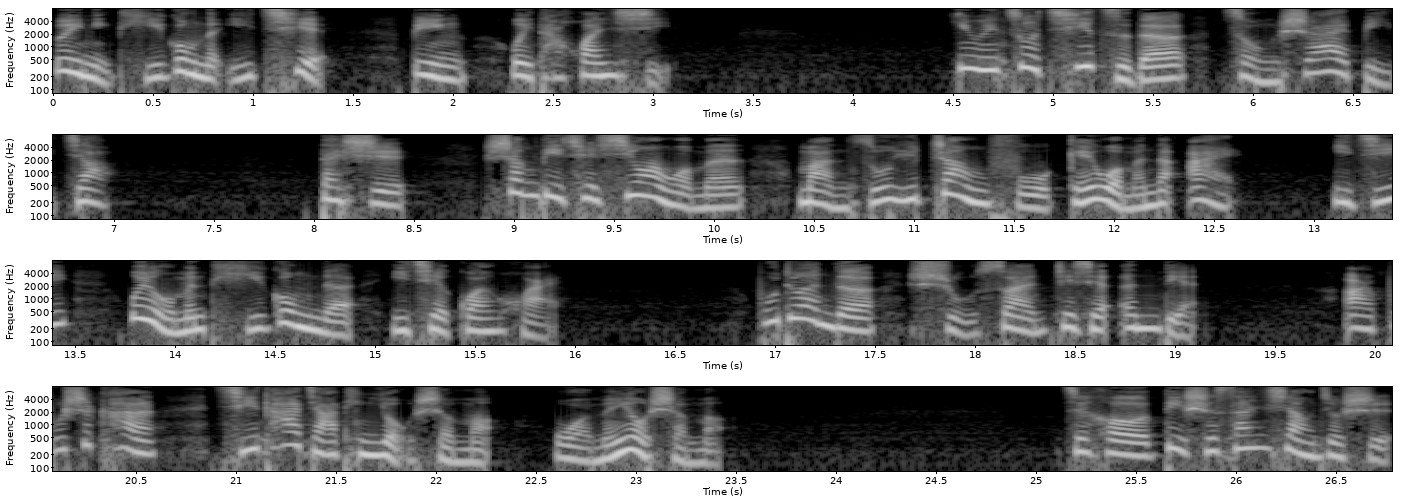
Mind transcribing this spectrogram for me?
为你提供的一切，并。为他欢喜，因为做妻子的总是爱比较，但是上帝却希望我们满足于丈夫给我们的爱，以及为我们提供的一切关怀，不断的数算这些恩典，而不是看其他家庭有什么，我没有什么。最后第十三项就是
